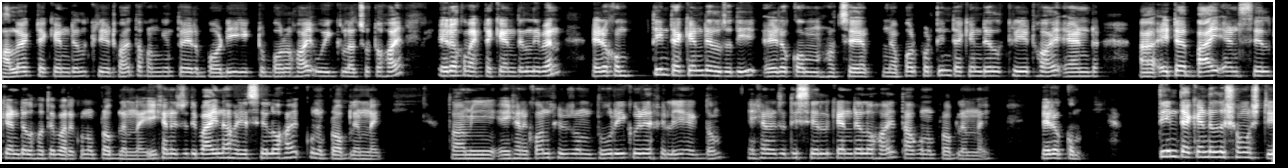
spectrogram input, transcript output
ভালো একটা ক্যান্ডেল ক্রিয়েট হয় তখন কিন্তু এর বডি একটু বড় হয়, উইকগুলো ছোট হয়। এরকম একটা ক্যান্ডেল নেবেন এরকম তিনটা ক্যান্ডেল যদি এরকম হচ্ছে পরপর তিনটা ক্যান্ডেল ক্রিয়েট হয় অ্যান্ড এটা বাই অ্যান্ড সেল ক্যান্ডেল হতে পারে, কোনো প্রবলেম নাই। এখানে যদি বাই না হয়ে সেলও হয় কোনো প্রবলেম নাই। তো আমি এইখানে কনফিউশন দূরই করে ফেলি একদম। এখানে যদি সেল ক্যান্ডেলও হয় তাও কোনো প্রবলেম নাই। এরকম ৩ টা ক্যান্ডেলের সমষ্টি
